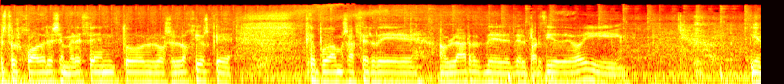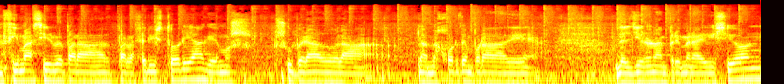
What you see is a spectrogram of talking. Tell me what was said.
estos jugadores se merecen todos los elogios que, que podamos hacer de hablar de- del partido de hoy y, y encima sirve para, para hacer historia, que hemos superado la, la mejor temporada de- del Girona en primera división.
